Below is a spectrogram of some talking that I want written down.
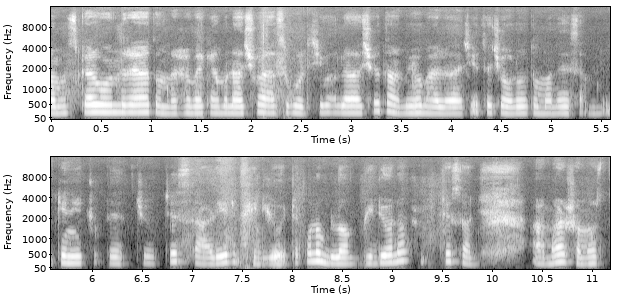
নমস্কার বন্ধুরা, তোমরা সবাই কেমন আছো? আশা করছি ভালো আছো, তো আমিও ভালো আছি। তো চলো তোমাদের সামনে নিয়ে চলে এসেছি হচ্ছে শাড়ির ভিডিও এটা কোনো ব্লগ ভিডিও না, হচ্ছে শাড়ি। আমার সমস্ত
